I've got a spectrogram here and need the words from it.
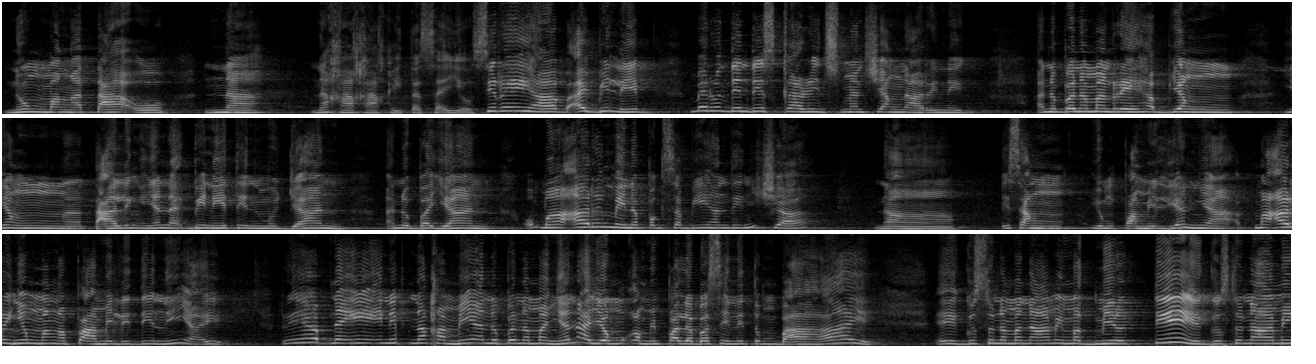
nung mga tao na nakakakita sa iyo. Si Rahab, I believe, meron din discouragement siyang narinig. Ano ba naman Rahab yung yung taling yan, binitin mo dyan. Ano ba yan? O maaaring may napagsabihan din siya na isang yung pamilya niya at maaaring yung mga family din niya ay Rehab, naiinip na kami. Ano ba naman yan? Ayaw mo kami palabasin itong bahay. Eh, gusto naman namin mag-milk. Gusto namin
